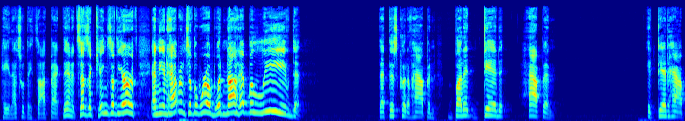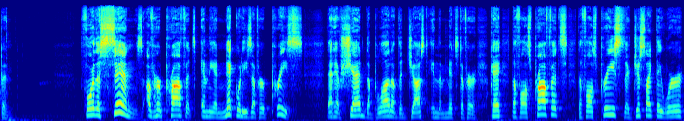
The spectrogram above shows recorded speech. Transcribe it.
Hey, that's what they thought back then. It says the kings of the earth and the inhabitants of the world would not have believed that this could have happened, but it did happen. It did happen. For the sins of her prophets and the iniquities of her priests that have shed the blood of the just in the midst of her. Okay, the false prophets, the false priests, they're just like they were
